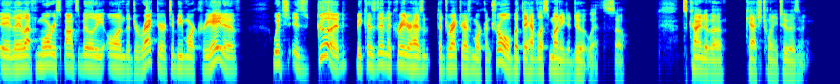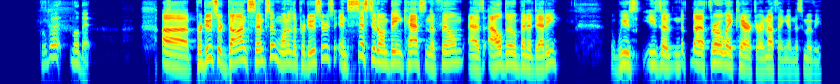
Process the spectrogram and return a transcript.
eh, they left more responsibility on the director to be more creative, which is good because then the creator has the director has more control, but they have less money to do it with. So it's kind of a catch twenty two, isn't it? A little bit. A little bit. Uh, producer Don Simpson, one of the producers, insisted on being cast in the film as Aldo Benedetti. We, he's a not a throwaway character or nothing in this movie.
